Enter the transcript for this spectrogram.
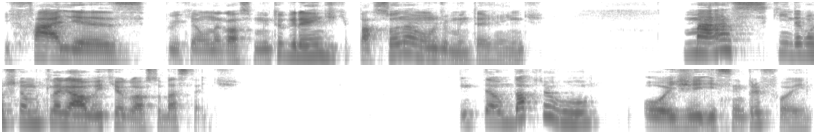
e falhas, porque é um negócio muito grande que passou na mão de muita gente, mas que ainda continua muito legal e que eu gosto bastante. Então, Doctor Who, hoje e sempre foi,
